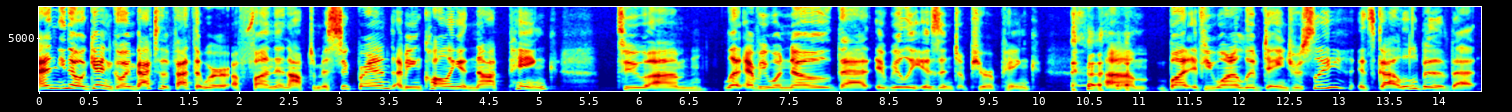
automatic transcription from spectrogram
And you know, again, going back to the fact that we're a fun and optimistic brand, I mean, calling it not pink to um, let everyone know that it really isn't a pure pink. um, but if you want to live dangerously, it's got a little bit of that.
